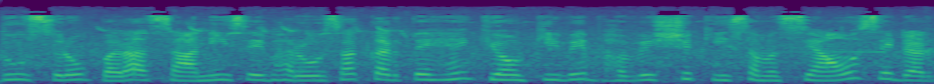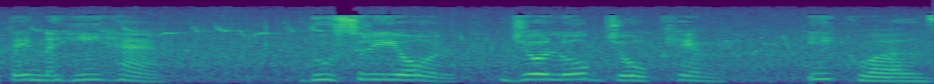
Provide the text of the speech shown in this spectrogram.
दूसरों पर आसानी से भरोसा करते हैं क्योंकि वे भविष्य की समस्याओं से डरते नहीं हैं। दूसरी ओर, जो लोग जोखिम इक्वल्स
